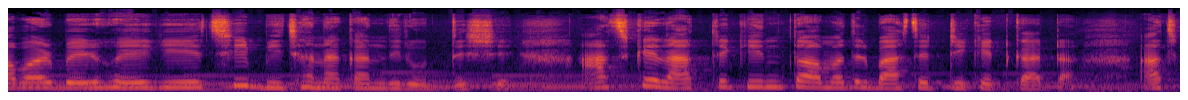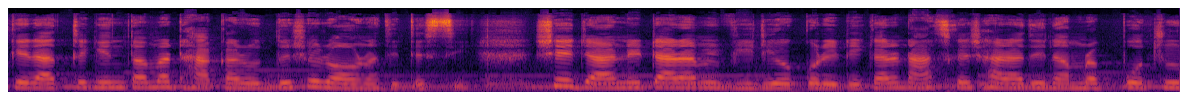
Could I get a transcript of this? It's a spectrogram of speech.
আবার বের হয়ে গিয়েছি বিছানাকান্দির উদ্দেশ্যে। আজকে রাত্রে কিন্তু আমাদের বাসের টিকিট কাটা। আজকে রাত্রে কিন্তু আমরা ঢাকার উদ্দেশ্যে রওনা দিতেছি। সেই জার্নিটা আর আমি ভিডিও করিনি, কারণ আজকে সারাদিন আমরা প্রচুর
